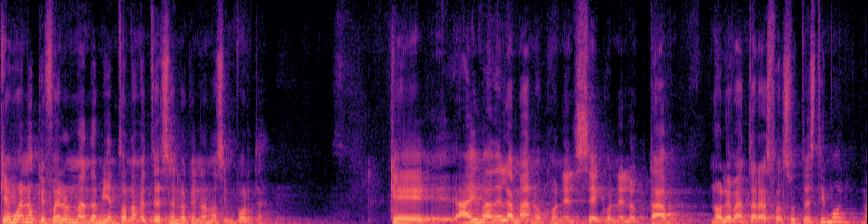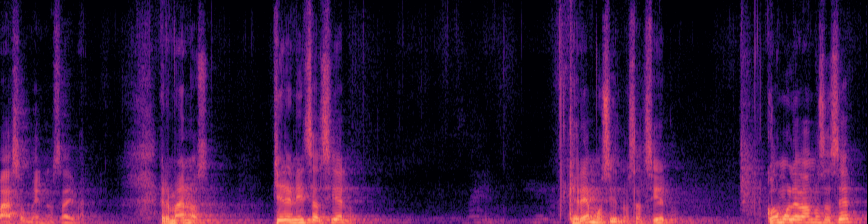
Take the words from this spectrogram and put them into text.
Qué bueno que fuera un mandamiento no meterse en lo que no nos importa. Que ahí va de la mano con el C, con el octavo. No levantarás falso testimonio. Más o menos ahí va. Hermanos, ¿quieren irse al cielo? Queremos irnos al cielo. ¿Cómo le vamos a hacer?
